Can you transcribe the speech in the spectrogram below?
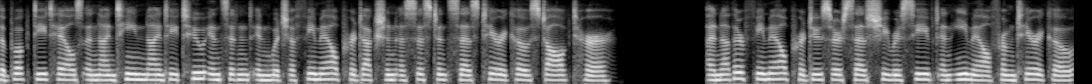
the book details a 1992 incident in which a female production assistant says Tirico stalked her. Another female producer says she received an email from Tirico,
